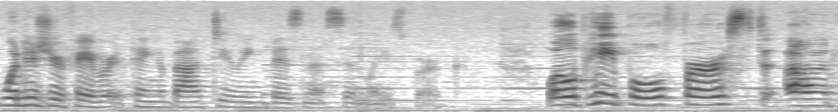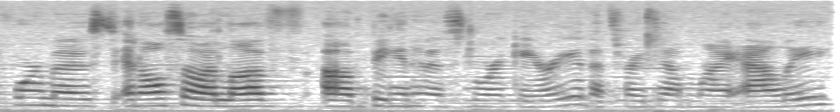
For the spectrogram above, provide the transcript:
what is your favorite thing about doing business in leesburg well, people first and foremost, and also I love uh, being in an historic area. That's right down my alley.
